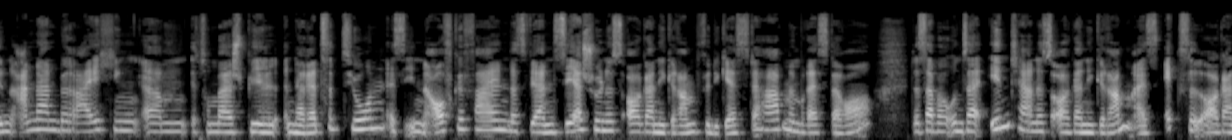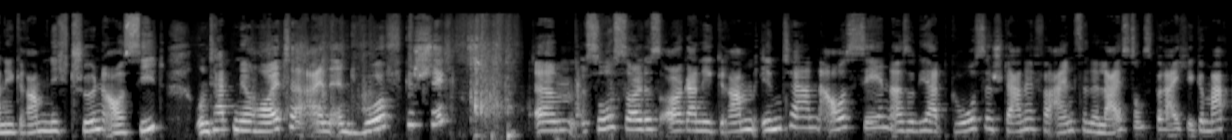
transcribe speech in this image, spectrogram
In anderen Bereichen, ähm, zum Beispiel in der Rezeption, ist Ihnen aufgefallen, dass wir ein sehr schönes Organigramm für die Gäste haben im Restaurant, dass aber unser internes Organigramm als Excel-Organigramm nicht schön aussieht und hat mir heute einen Entwurf geschickt ähm, so soll das Organigramm intern aussehen. Also die hat große Sterne für einzelne Leistungsbereiche gemacht,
